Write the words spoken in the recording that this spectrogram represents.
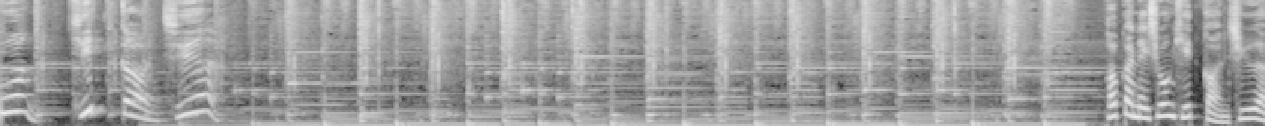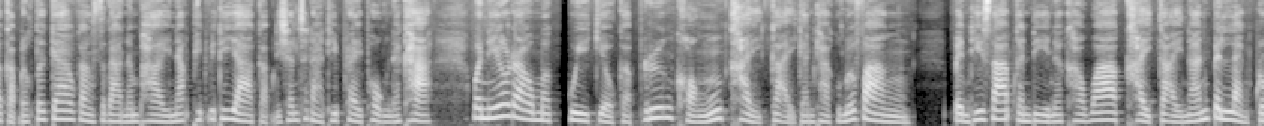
ช่วง คิดก่อนเชื่อพบกันในช่วงคิดก่อนเชื่อกับดรแก้วกังสดานนภัยนักพิษวิทยากับดิฉันชนาทิพไพรพงศ์นะคะ วันนี้เรามาคุยเกี่ยวกับเรื่องของไข่ไก่กันค่ะคุณผู้ฟัง เป็นที่ทราบกันดีนะคะว่าไข่ไก่นั้นเป็นแหล่งโปร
